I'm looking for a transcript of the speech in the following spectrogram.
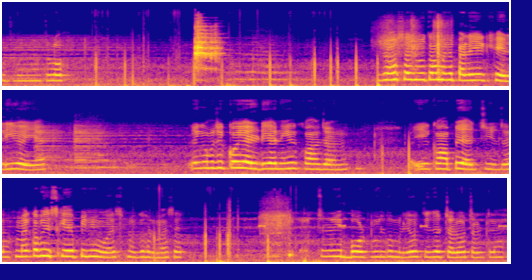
कुछ भी नहीं, चलो। जो सच बताऊँ, मैंने पहले ये खेली हुई है। लेकिन मुझे कोई आइडिया नहीं है कहाँ जाना। ये कहाँ पे है चीज़। है मैं कभी स्केप ही नहीं हुआ इसमें, घर में से। चलो, ये बोट व्हील तो मिले इधर चलो, चलते हैं।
